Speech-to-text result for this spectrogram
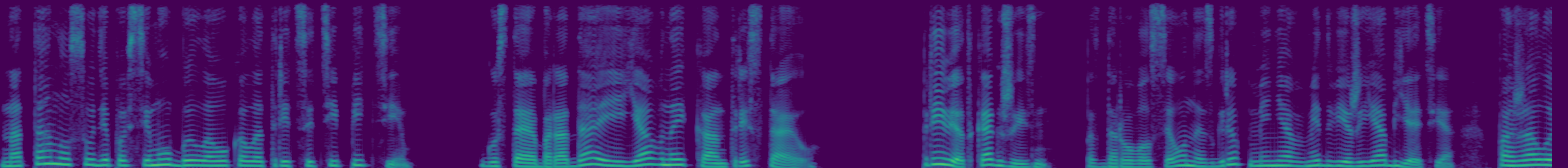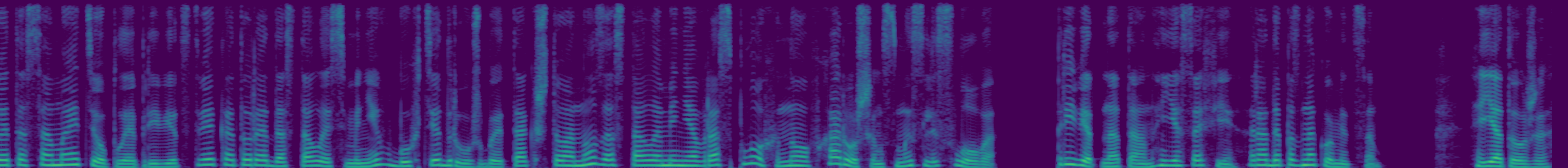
Натану, судя по всему, было около 35. Густая борода и явный кантри-стайл. «Привет, как жизнь?» Поздоровался он и сгреб меня в медвежье объятия. Пожалуй, это самое теплое приветствие, которое досталось мне в бухте дружбы, так что оно застало меня врасплох, но в хорошем смысле слова. «Привет, Натан, я Софи, рада познакомиться». «Я тоже.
